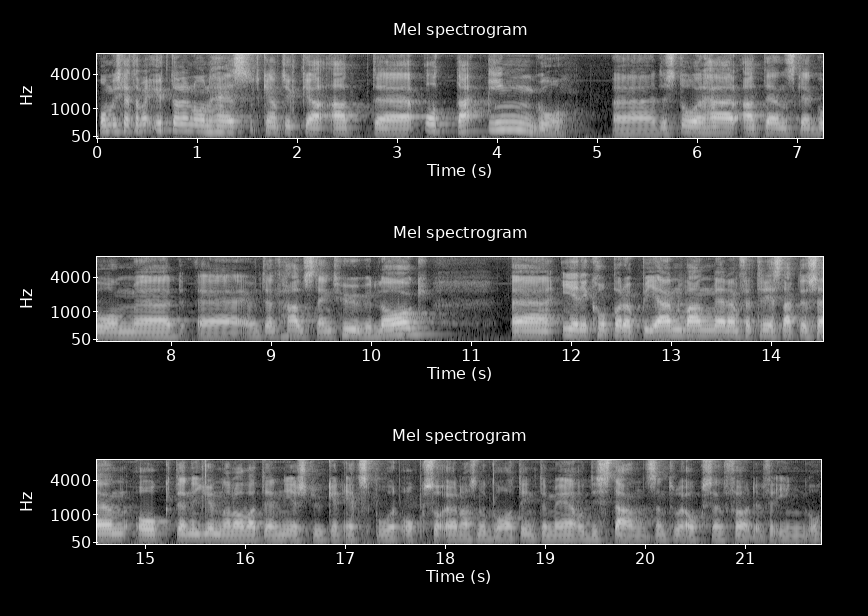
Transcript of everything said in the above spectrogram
Om vi ska ta med ytterligare någon häst så kan jag tycka att eh, 8 Ingo. Eh, det står här att den ska gå med eh, eventuellt halvstängt huvudlag. Eh, Erik hoppar upp igen, vann med den för tre starter sen och den är gynnad av att den är nedstruken ett spår också. Önas Nogat är inte med och distansen tror jag också är en fördel för Ingo.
